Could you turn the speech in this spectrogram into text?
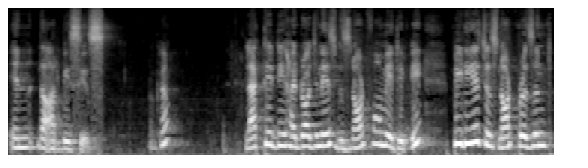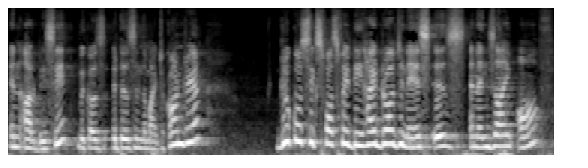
in the RBCs. Okay? Lactate dehydrogenase does not form ATP. PDH is not present in RBC because it is in the mitochondria. Glucose 6 phosphate dehydrogenase is an enzyme of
